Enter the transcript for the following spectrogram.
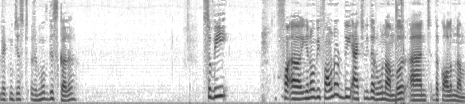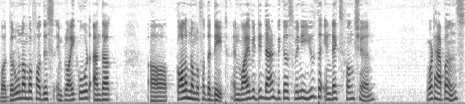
let me just remove this color. So we uh, you know we found out the actually the row number and the column number. The row number for this employee code and the uh, column number for the date. And why we did that? Because when you use the index function what happens?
